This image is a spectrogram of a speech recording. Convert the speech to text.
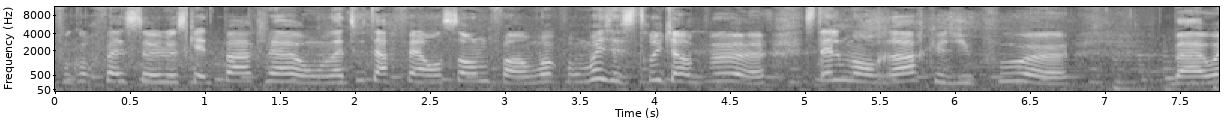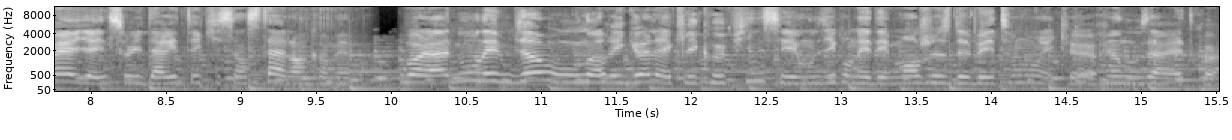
faut qu'on refasse euh, le skatepark là, on a tout à refaire ensemble. Enfin, moi, pour moi, il y a ce truc un peu. euh, c'est tellement rare que du coup, bah ouais, il y a une solidarité qui s'installe hein, quand même. Voilà, nous on aime bien, on en rigole avec les copines, c'est on dit qu'on est des mangeuses de béton et que rien nous arrête quoi.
